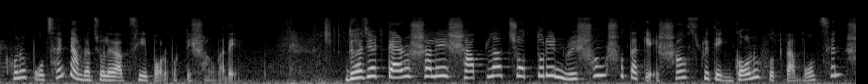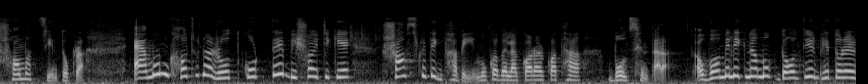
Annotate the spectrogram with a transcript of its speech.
এখনও পৌঁছায়নি, আমরা চলে যাচ্ছি পরবর্তী সংবাদে। দু হাজার তেরো সালে শাপলা চত্বরের নৃশংসতাকে সাংস্কৃতিক গণহত্যা বলছেন সমাজচিন্তকরা। এমন ঘটনা রোধ করতে বিষয়টিকে সাংস্কৃতিকভাবেই মোকাবেলা করার কথা বলছেন তারা। আওয়ামী লীগ নামক দলটির ভেতরের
